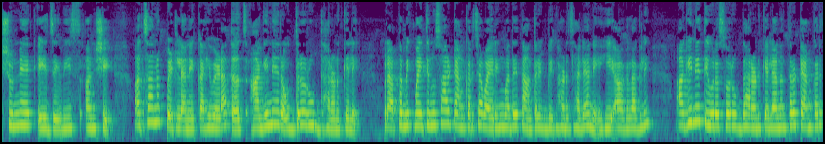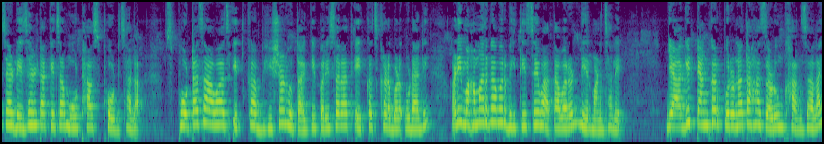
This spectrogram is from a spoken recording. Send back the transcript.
शून्य एक ए जे वीस ऐंशी अचानक पेटल्याने काही वेळातच आगीने रौद्र रूप धारण केले. प्राथमिक माहितीनुसार टँकरच्या वायरिंगमध्ये तांत्रिक बिघाड झाल्याने ही आग लागली. आगीने तीव्र स्वरूप धारण केल्यानंतर टँकरच्या डिझेल टाकीचा मोठा स्फोट झाला. स्फोटाचा आवाज इतका भीषण होता की परिसरात एकच खडबड उडाली आणि महामार्गावर भीतीचे वातावरण निर्माण झाले. या आगीत टँकर पूर्णतः जळून खाक झालाय.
